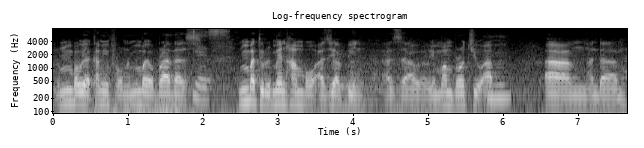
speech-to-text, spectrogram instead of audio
remember where you're coming from. Remember your brothers. Yes. Remember to remain humble as you have been, as uh, your mom brought you up. Um, and um,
